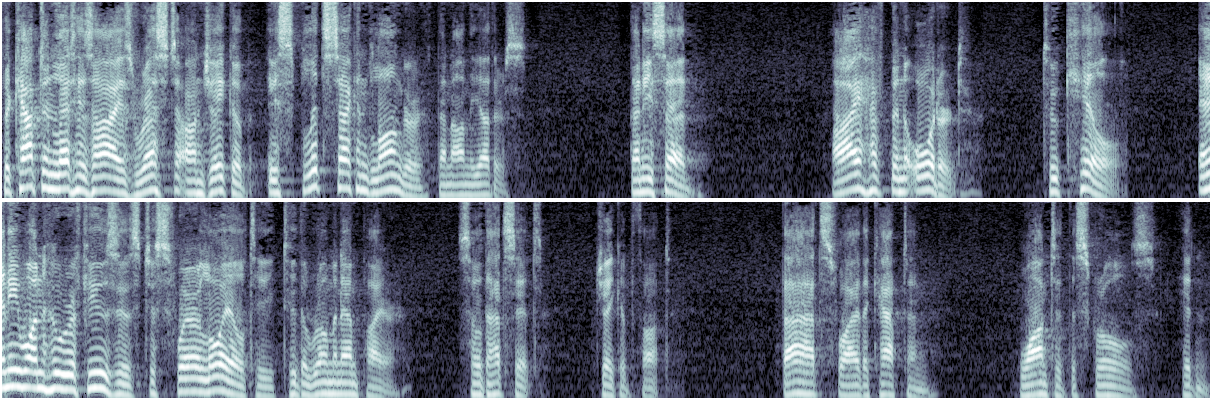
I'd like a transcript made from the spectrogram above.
The captain let his eyes rest on Jacob a split second longer than on the others. Then he said, I have been ordered to kill anyone who refuses to swear loyalty to the Roman Empire. So that's it, Jacob thought. That's why the captain wanted the scrolls hidden.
